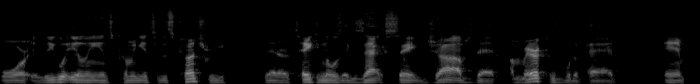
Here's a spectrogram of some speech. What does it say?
or illegal aliens coming into this country that are taking those exact same jobs that Americans would have had and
